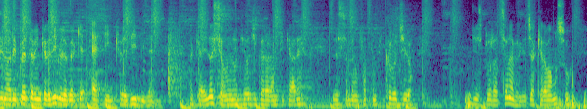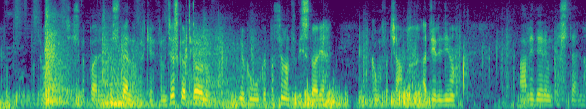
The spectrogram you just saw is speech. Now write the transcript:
Continuo a ripetere incredibile perché è incredibile. Ok, noi siamo venuti oggi per arrampicare, adesso abbiamo fatto un piccolo giro di esplorazione perché già che eravamo su potevamo farci scappare un castello perché Francesco archeologo, io comunque appassionato di storia, come facciamo a dire di no a vedere un castello?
